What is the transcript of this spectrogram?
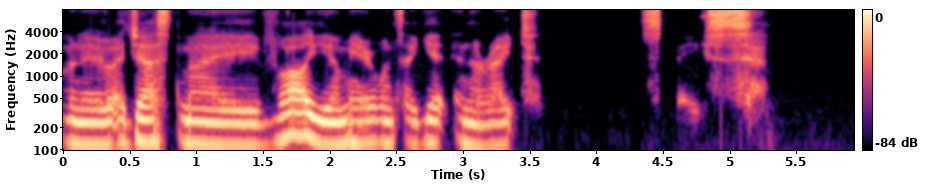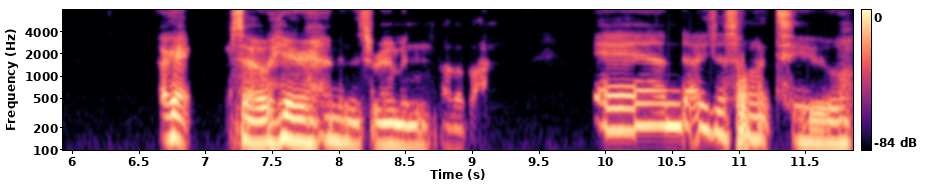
I'm going to adjust my volume here once I get in the right space. Okay, so here I'm in this room and blah, blah, blah. And I just want to do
